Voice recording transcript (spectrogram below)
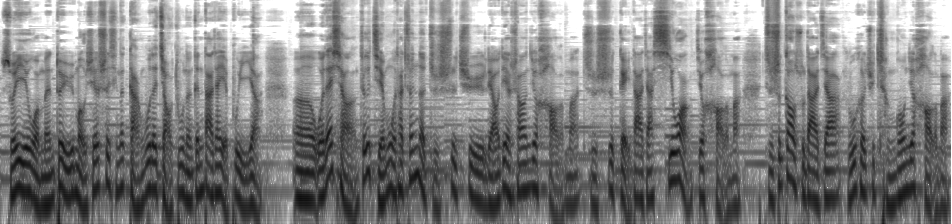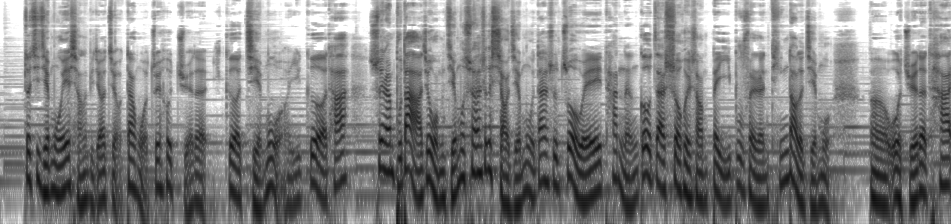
所以我们对于某些事情的感悟的角度呢，跟大家也不一样。呃，我在想，这个节目它真的只是去聊电商就好了吗？只是给大家希望就好了吗？只是告诉大家如何去成功就好了吗？这期节目我也想了比较久，但我最后觉得一个节目，一个它虽然不大，就我们节目虽然是个小节目，但是作为它能够在社会上被一部分人听到的节目，呃，我觉得它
